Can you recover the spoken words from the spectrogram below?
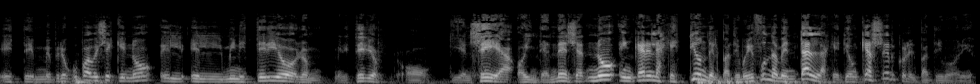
este, me preocupa a veces que no el, el ministerio, los ministerios o quien sea, o intendencia, no encare la gestión del patrimonio. Es fundamental la gestión. ¿Qué hacer con el patrimonio?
